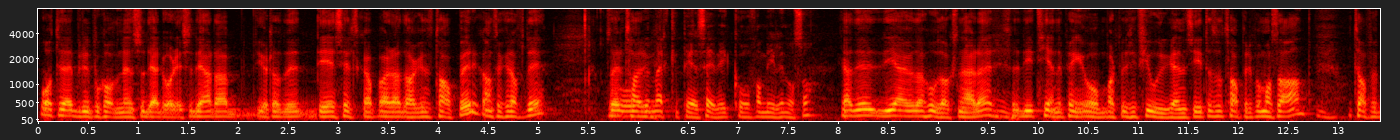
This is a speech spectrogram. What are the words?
Og at det er brudd på covenants, og det er dårlig. Så det da gjort at det, det selskapet er da dagens taper ganske kraftig. Og du merker Per Sævik og familien også? Ja, det, De er jo da hovedaksjonærer der. Mm. så De tjener penger åpenbart på fjordgreiene sine, så taper de på masse annet. De taper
